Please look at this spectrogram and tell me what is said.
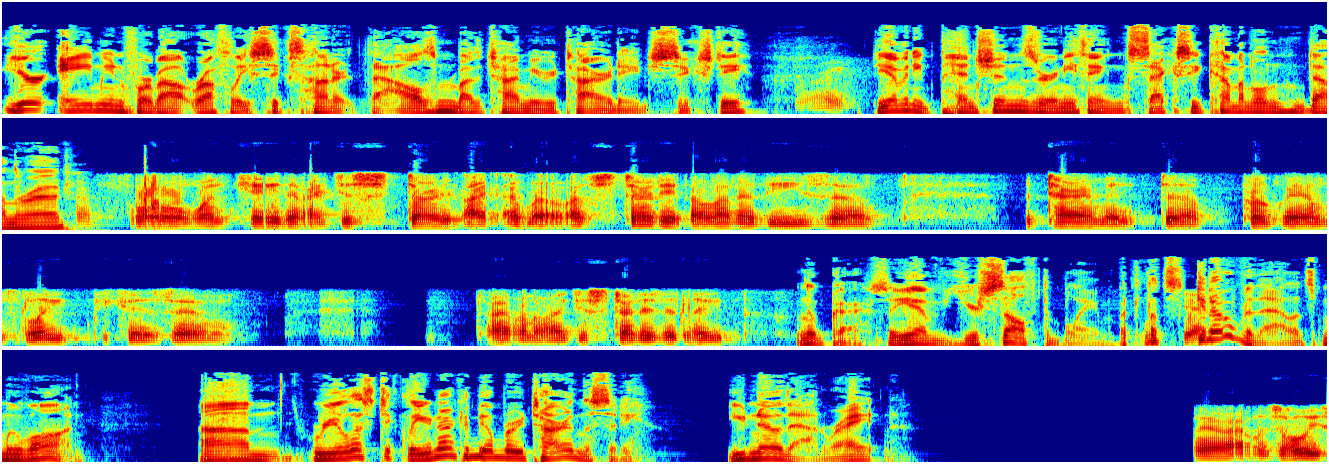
you're aiming for about roughly six hundred thousand by the time you retire at age sixty. Right. Do you have any pensions or anything sexy coming down the road? Four hundred oh one k that I just started. I, I've started a lot of these uh, retirement uh, programs late because um, I don't know. I just started it late. Okay, so you have yourself to blame. But let's Yeah. get over that. Let's move on. Um, realistically, you're not going to be able to retire in the city. You know that, right? Well, I was always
